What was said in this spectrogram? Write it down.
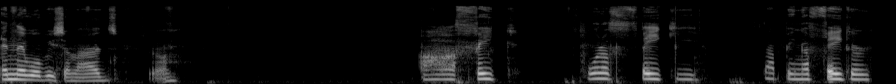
And there will be some ads, so. Ah, oh, fake. What a fakey. Stop being a faker.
